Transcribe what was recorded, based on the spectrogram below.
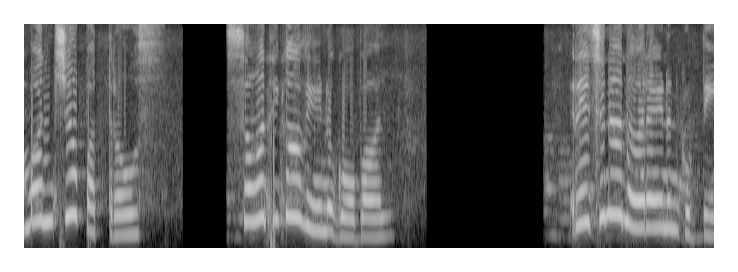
മഞ്ജു പത്രോസ്. സാധിക വേണുഗോപാൽ. രചന നാരായണൻകുട്ടി.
